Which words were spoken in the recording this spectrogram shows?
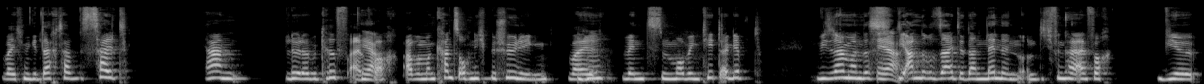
weil ich mir gedacht habe, das ist halt ja ein blöder Begriff einfach. Aber man kann es auch nicht beschönigen, weil Mhm. wenn es einen Mobbing-Täter gibt, wie soll man das Ja. die andere Seite dann nennen? Und ich finde halt einfach, wir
